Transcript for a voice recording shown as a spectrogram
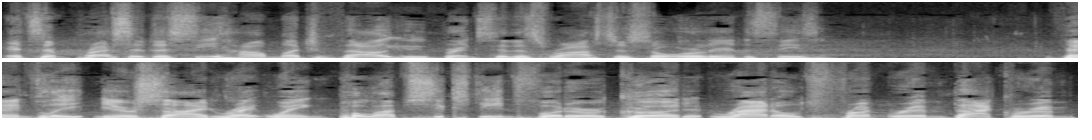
It's impressive to see how much value he brings to this roster so early in the season. VanVleet near side, right wing, pull up 16 footer, good. It rattled front rim, back rim,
